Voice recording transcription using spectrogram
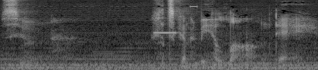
Soon. It's gonna be a long day.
